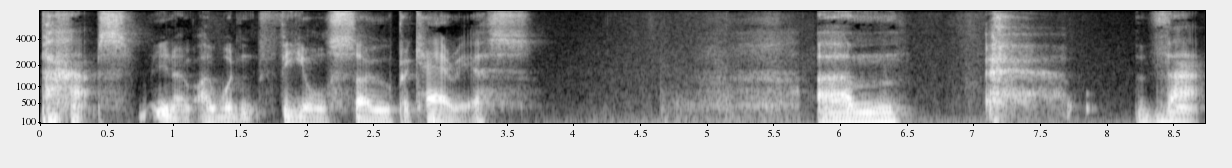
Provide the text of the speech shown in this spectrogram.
perhaps you know I wouldn't feel so precarious. Um, that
